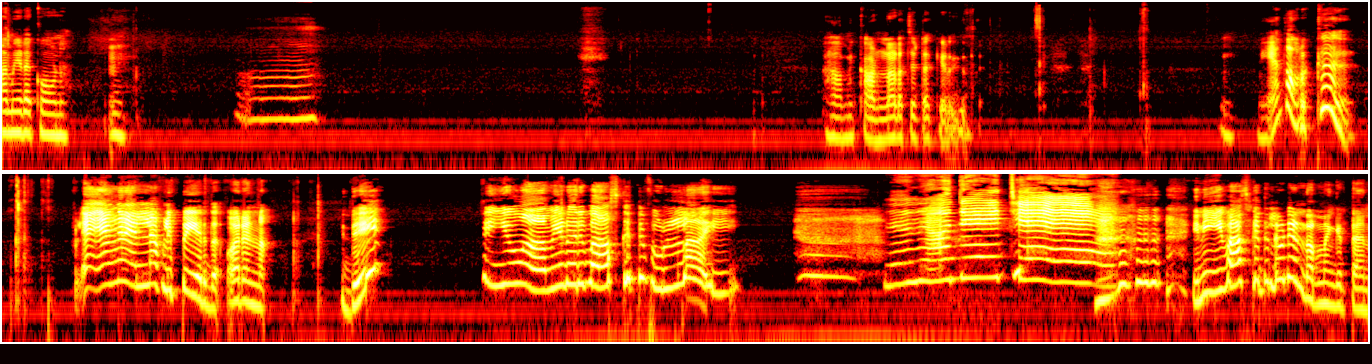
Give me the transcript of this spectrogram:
ആമിയുടെ കോണ്. ആമി കണ്ണടച്ചിട്ടൊക്കെ എടുക്കുന്നത്. ഞാൻ തുറക്ക് എല്ലാം ഫ്ലിപ്പ് ചെയ്യരുത് ഒരെണ്ണം. ഇതേ? അയ്യോ ആമിയുടെ ഒരു ബാസ്ക്കറ്റ് ഫുള്ളായി ഇനി ഈ ബാസ്ക്കറ്റിലൂടെ ഉണ്ട് ഒരെണ്ണം കിട്ടാൻ.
